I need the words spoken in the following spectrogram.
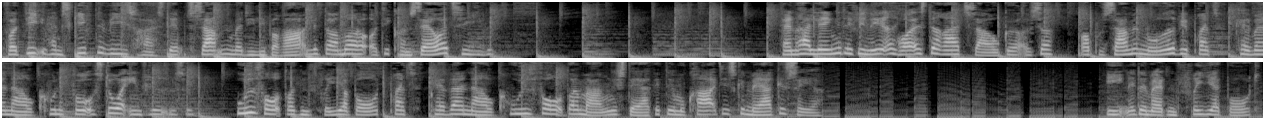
fordi han skiftevis har stemt sammen med de liberale dommere og de konservative. Han har længe defineret højesterets afgørelser, og på samme måde vil Brett Kavanaugh kunne få stor indflydelse. Udfordrer den frie abort Brett Kavanaugh udfordrer mange stærke demokratiske mærkesager. En af dem er den frie abort.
